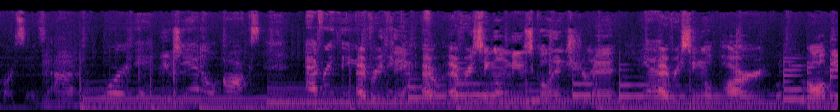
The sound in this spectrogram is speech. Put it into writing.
courses, Mhm. um, organ, Music. piano, aux, everything. you can Everything, every single musical instrument. Yeah. every single part, all the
